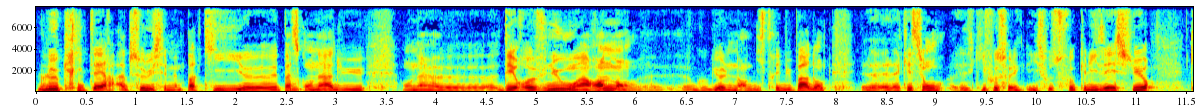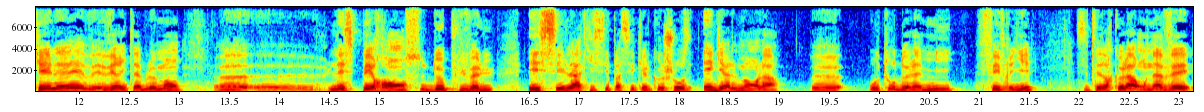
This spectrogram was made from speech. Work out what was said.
le critère absolu. C'est même pas qui, euh, parce qu'on a du, on a euh, des revenus ou un rendement. Euh, Google n'en distribue pas. Donc la question qu'il faut, se, il faut se focaliser sur quelle est véritablement l'espérance de plus-value. Et c'est là qu'il s'est passé quelque chose également là autour de la mi-février. C'est-à-dire que là, on avait,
